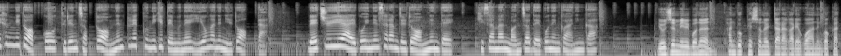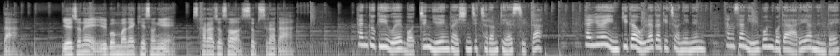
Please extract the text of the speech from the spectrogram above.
흥미도 없고 들은 적도 없는 플랫폼이기 때문에 이용하는 일도 없다. 내 주위에 알고 있는 사람들도 없는데 기사만 먼저 내보낸 거 아닌가? 요즘 일본은 한국 패션을 따라가려고 하는 것 같다. 예전에 일본만의 개성이 사라져서 씁쓸하다. 한국이 왜 멋진 유행 발신지처럼 되었을까? 한류의 인기가 올라가기 전에는 항상 일본보다 아래였는데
